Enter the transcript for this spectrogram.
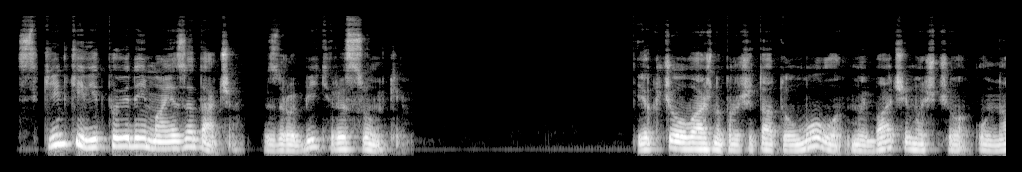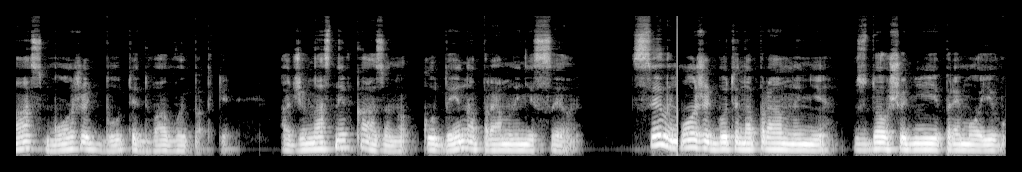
Скільки відповідей має задача? Зробіть рисунки. Якщо уважно прочитати умову, ми бачимо, що у нас можуть бути два випадки. Адже в нас не вказано, куди направлені сили. Сили можуть бути направлені вздовж однієї прямої в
